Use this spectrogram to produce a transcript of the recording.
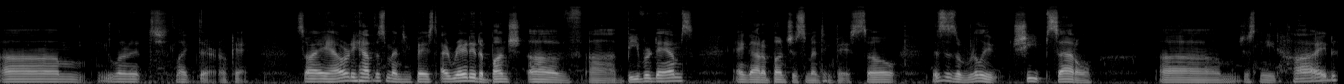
Um, you learn it like there. Okay. So I already have the cementing paste. I raided a bunch of uh, beaver dams and got a bunch of cementing paste. So this is a really cheap saddle. Um, just need hide.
